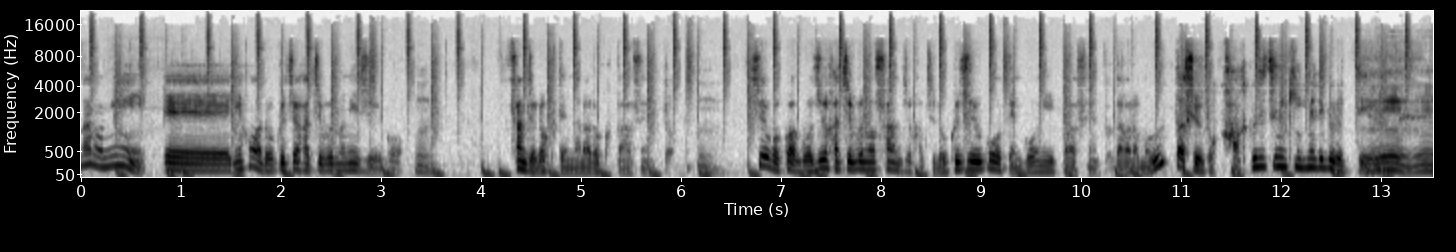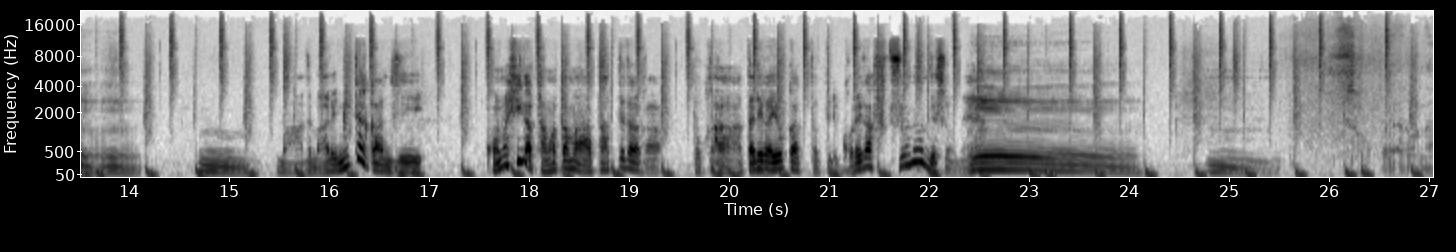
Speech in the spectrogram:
なのに、えー日本は68分の25、うん36.76%。うん中国は58分の38、65.52%。だからもう打ったシュートを確実に決めてくるってうんいう。うんうん。まあでもあれ見た感じ、この日がたまたま当たってたかとか、当たりが良かったっていう、これが普通なんでしょうね。うん。そうやろうな。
